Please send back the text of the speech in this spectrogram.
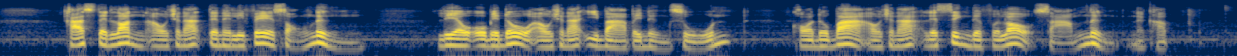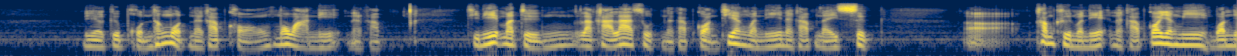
2 คาสเตลอนเอาชนะเตเนริเฟ่ 2-1 เรียวโอเบโดเอาชนะอีบาไป 1-0 คอร์โดบาเอาชนะเลสซิงเดฟเฟอร์3-1 นะครับ นี่ก็คือผลทั้งหมดนะครับของเมื่อวานนี้นะครับ ทีนี้มาถึงราคาล่าสุดนะครับ ก่อนเที่ยงวันนี้นะครับในศึกค่ำคืนวันนี้นะครับ ก็ยังมีบอลใ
